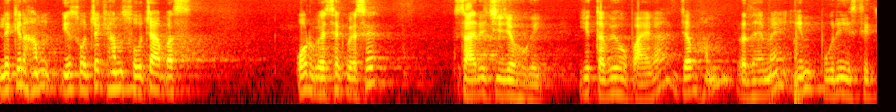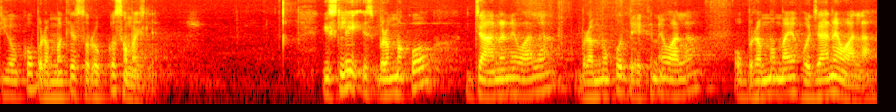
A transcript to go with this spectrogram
लेकिन हम ये सोचे कि हम सोचा बस, और वैसे वैसे सारी चीज़ें हो गई। ये तभी हो पाएगा जब हम हृदय में इन पूरी स्थितियों को, ब्रह्म के स्वरूप को समझ लें। इसलिए इस ब्रह्म को जानने वाला, ब्रह्म को देखने वाला, और ब्रह्ममय हो जाने वाला,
